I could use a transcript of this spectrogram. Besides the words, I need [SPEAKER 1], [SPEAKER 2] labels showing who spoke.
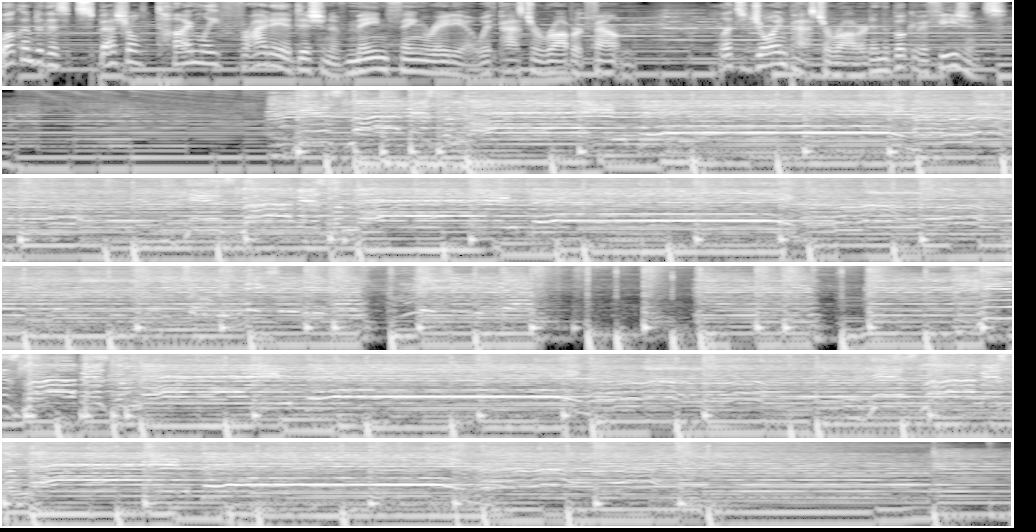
[SPEAKER 1] Welcome to this special, timely Friday edition of Main Thing Radio with Pastor Robert Fountain. Let's join Pastor Robert in the book of Ephesians.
